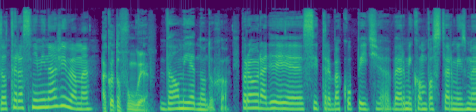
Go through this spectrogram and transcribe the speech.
doteraz s nimi nažívame. Ako to funguje? Veľmi jednoducho. V prvom rade je si treba kúpiť vermikomposter, my sme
